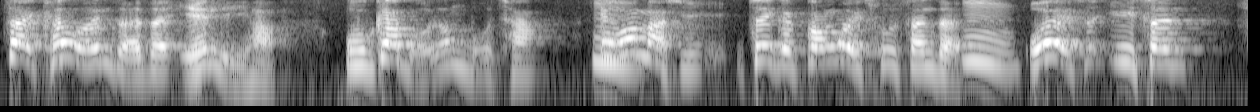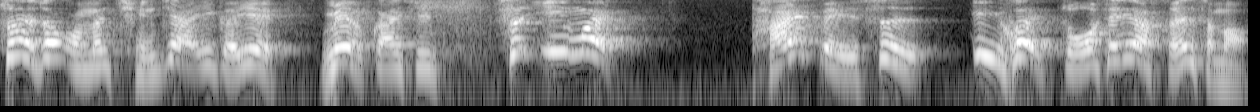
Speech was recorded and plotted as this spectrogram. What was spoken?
在柯文哲的眼里，哈，五个我都摩擦，因为我嘛是这个公卫出身的，嗯，我也是医生，所以说我们请假一个月没有关系，是因为台北市议会昨天要审什么？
